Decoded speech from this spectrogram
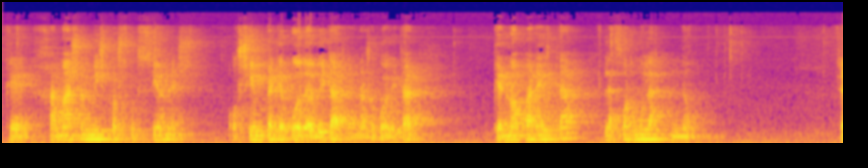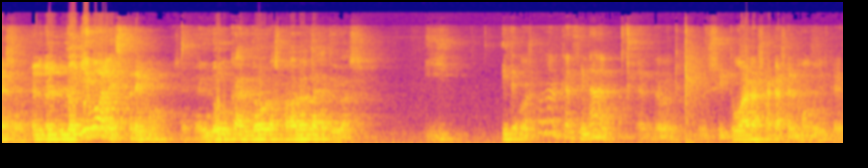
que jamás en mis construcciones, o siempre que puedo evitar, que no se puede evitar, que no aparezca la fórmula no. O sea, es- lo llevo al extremo. Sí, El nunca, el no, las palabras negativas. Y, y te puedes poner que al final, eh, si tú ahora sacas el móvil, que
